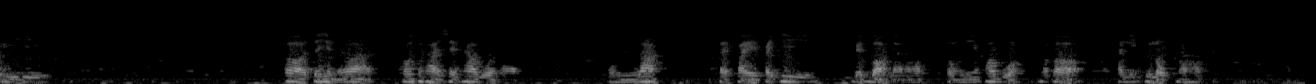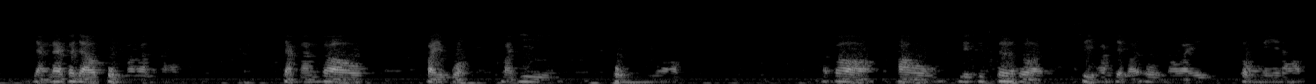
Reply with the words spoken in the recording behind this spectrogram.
LED ก็จะเห็นได้ว่า power supply ใช้5โวลต์นะครับ ผมลากสายไฟไปที่เบสบอร์ดแล้วนะครับ ตรงนี้เข้าบวก แล้วก็อันนี้คือลบนะครับ อย่างแรกก็จะเอาปุ่มมาก่อนนะครับ จากนั้นก็เอาไฟบวกมาที่ปุ่มนี้นะครับ แล้วก็เอา resistor ตัว 4,700 โอห์มมาไว้ตรงนี้นะครับ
